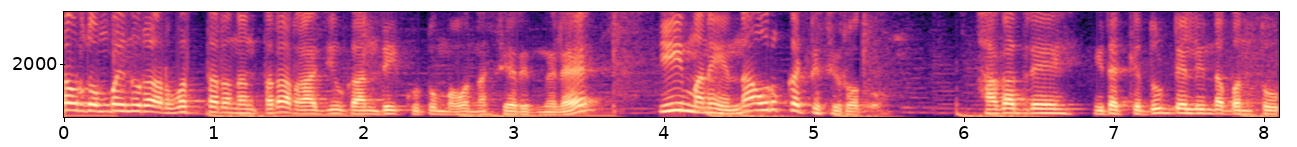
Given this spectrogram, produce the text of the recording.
ಸಾವಿರದ ಒಂಬೈನೂರ ಅರವತ್ತರ ನಂತರ ರಾಜೀವ್ ಗಾಂಧಿ ಕುಟುಂಬವನ್ನು ಸೇರಿದ ಮೇಲೆ ಈ ಮನೆಯನ್ನು ಅವರು ಕಟ್ಟಿಸಿರೋದು. ಹಾಗಾದರೆ ಇದಕ್ಕೆ ದುಡ್ಡೆಲ್ಲಿಂದ ಬಂತು?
